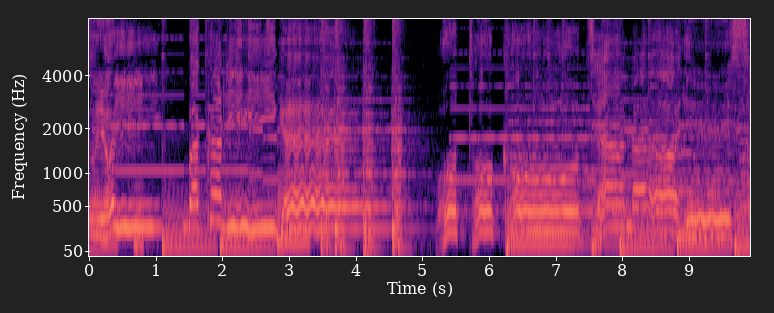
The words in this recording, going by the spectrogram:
強いばかりが男じゃないさ。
